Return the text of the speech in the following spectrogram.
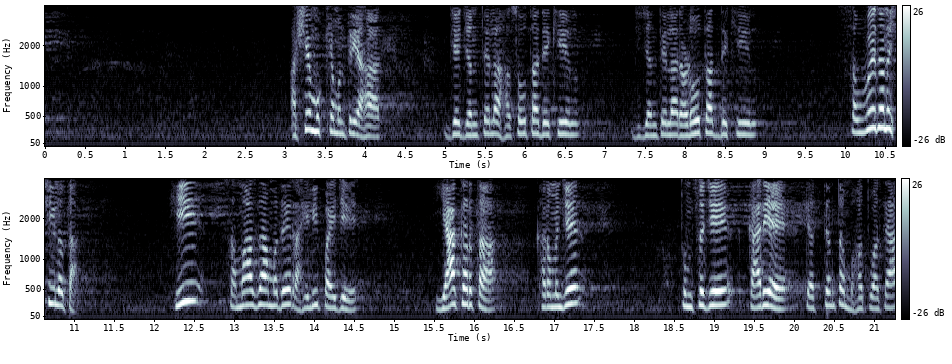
असे मुख्यमंत्री आहात जे जनतेला हसवता देखील जी जनतेला रडवतात देखील संवेदनशीलता ही समाजामध्ये राहिली पाहिजे. याकरता खरं म्हणजे तुमचं जे कार्य आहे ते अत्यंत महत्वाचं आहे. आज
